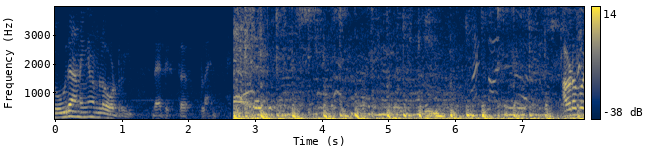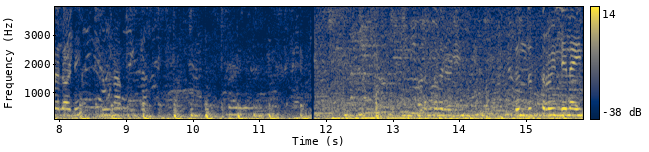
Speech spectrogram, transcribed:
ദൂരാണെങ്കിൽ നമ്മൾ ഓർഡർ ചെയ്യും. ദാറ്റ് ഈസ് ദ പ്ലാൻ അവിടെ പോയല്ലോ ലൂണ അവിടെ പരിപാടി. ഇതെന്ത് ഇത്ര വലിയ ലൈൻ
